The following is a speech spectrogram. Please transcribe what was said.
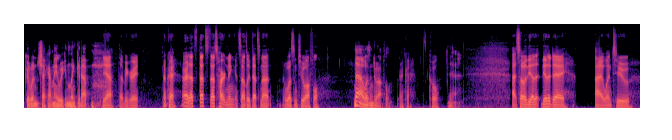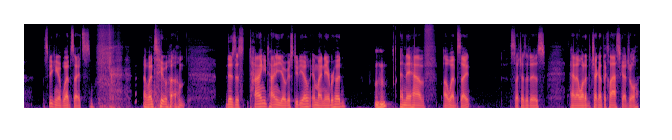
good one to check out. Maybe we can link it up. yeah, that'd be great. Okay. All right, that's that's that's heartening. It sounds like that's not it wasn't too awful. No, it wasn't too awful. Okay. Cool. Yeah. Uh, so the other the other day, I went to. Speaking of websites, I went to. Um, there's this tiny, tiny yoga studio in my neighborhood, and they have a website, such as it is. And I wanted to check out the class schedule,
